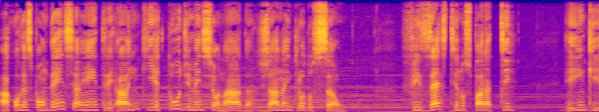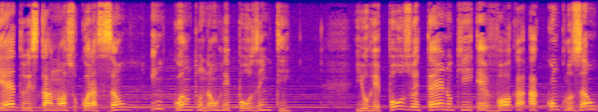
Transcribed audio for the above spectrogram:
a correspondência entre a inquietude mencionada já na introdução, fizeste-nos para ti, e inquieto está nosso coração enquanto não repousa em ti. E o repouso eterno que evoca a conclusão,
